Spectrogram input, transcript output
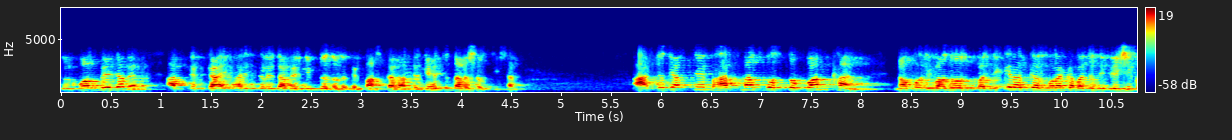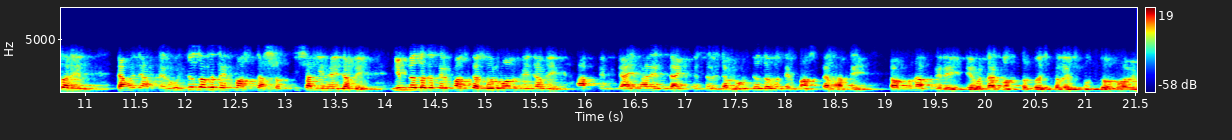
দুর্বল হয়ে যাবে আপনার গায়ে ভারী চলে যাবে নিম্ন জগতের পাঁচটা রাতে, যেহেতু তারা শক্তিশালী। আর যদি আপনি ভাত, মাছ, গোস্ত, কম খান নকল ইবাদত বা জিকের আজগার মোরাকাবা যদি বেশি করেন, তাহলে আপনার ঊর্ধ্ব জগতের পাঁচটা শক্তিশালী হয়ে যাবে, নিম্ন জগতের পাঁচটা দুর্বল হয়ে যাবে আপনার ড্রাইভারের দায়িত্বে চলে যাবে ঊর্ধ্ব জগতের পাঁচটার হাতে তখন আপনার এই দেহটা গন্তব্যস্থলে সুন্দরভাবে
